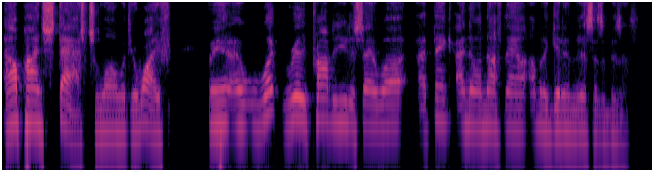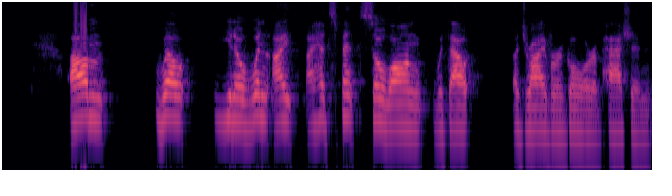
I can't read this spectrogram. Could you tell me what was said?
Alpine Stash along with your wife. I mean, uh, what really prompted you to say, well, I think I know enough now, I'm going to get into this as a business? Um, well, you know, when I, I had spent so long without a drive or a goal or a passion,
